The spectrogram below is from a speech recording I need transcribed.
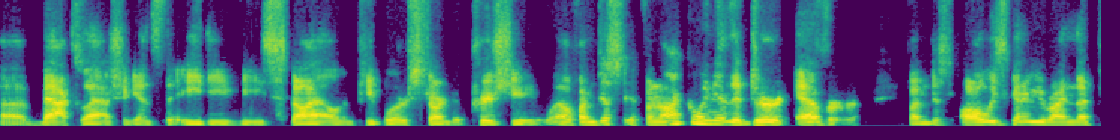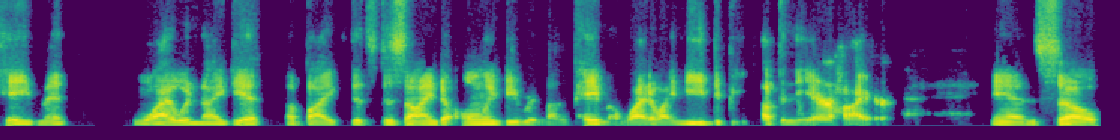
a backlash against the adv style and people are starting to appreciate well if i'm just if i'm not going in the dirt ever if i'm just always going to be riding the pavement why wouldn't I get a bike that's designed to only be ridden on pavement? Why do I need to be up in the air higher? And so,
